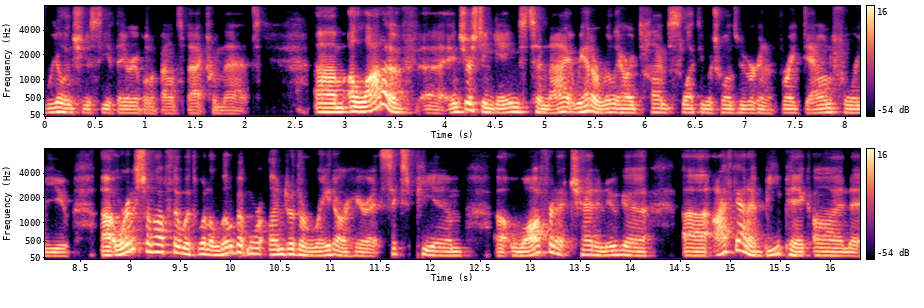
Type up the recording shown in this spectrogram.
real interesting to see if they were able to bounce back from that. Um, a lot of uh, interesting games tonight. We had a really hard time selecting which ones we were going to break down for you. Uh, we're going to start off though with one a little bit more under the radar here at 6 p.m. Uh, Wofford at Chattanooga. Uh, I've got a B pick on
